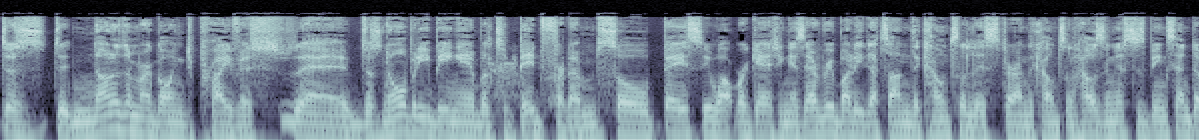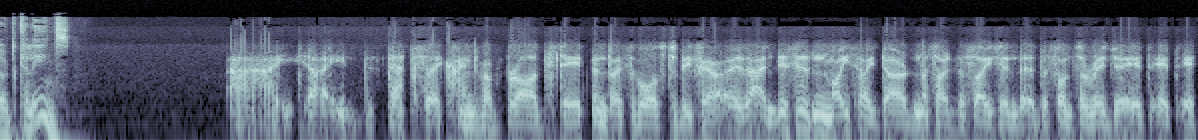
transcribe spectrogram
There's none of them are going to private. Uh, there's nobody being able to bid for them. So basically, what we're getting is everybody that's on the council list or on the council housing list is being sent out to Killeens. I, I, that's a kind of a broad statement, I suppose. To be fair, and this isn't my site, there, my side of the site in the, the Sunset Ridge. It, it, it,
